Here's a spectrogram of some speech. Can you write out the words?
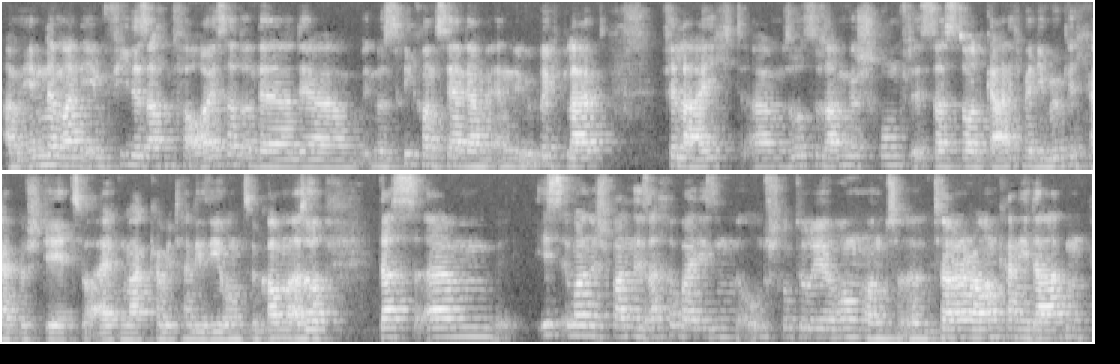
am Ende man eben viele Sachen veräußert und der, der Industriekonzern, der am Ende übrig bleibt, vielleicht ähm, so zusammengeschrumpft ist, dass dort gar nicht mehr die Möglichkeit besteht, zur alten Marktkapitalisierung zu kommen. Also das ähm, ist immer eine spannende Sache bei diesen Umstrukturierungen und äh, Turnaround-Kandidaten.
